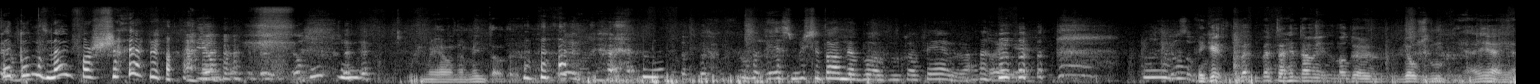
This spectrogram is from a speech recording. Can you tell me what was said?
Det kommer nei for skjer. Ja. Men jag har en mynd av det. Det är så mycket damer jag bara får klafera. Ikke, vent, der hentet vi en måte ljósen. Ja, ja, ja.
